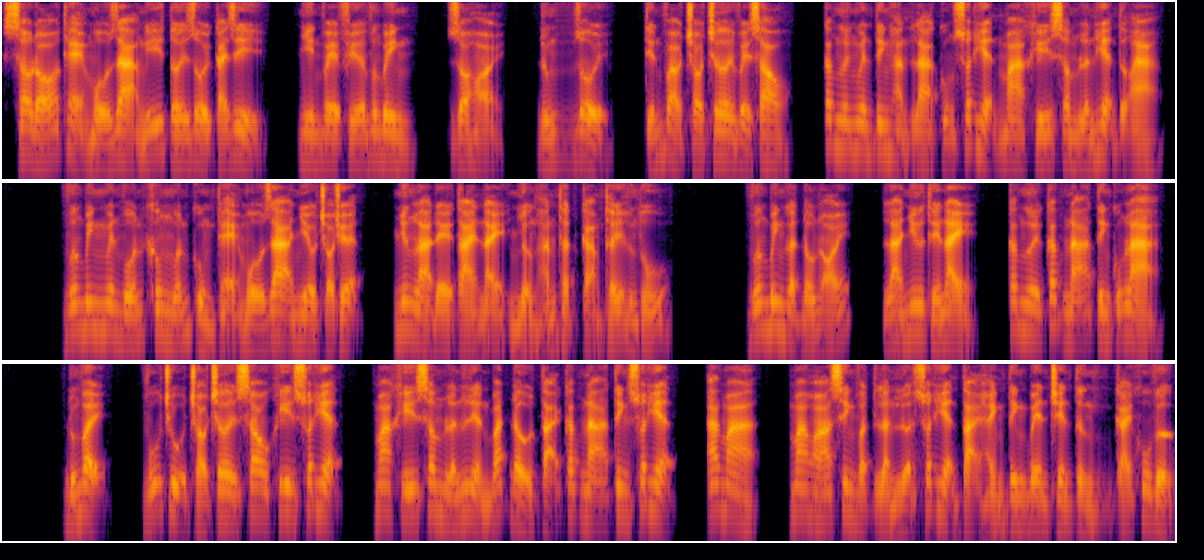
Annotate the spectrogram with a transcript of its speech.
Sau đó thẻ mộ dạ nghĩ tới rồi cái gì, nhìn về phía vương minh, do hỏi, đúng rồi, tiến vào trò chơi về sau, các ngươi nguyên tinh hẳn là cũng xuất hiện ma khí xâm lấn hiện tượng a. Vương minh nguyên vốn không muốn cùng thẻ mộ ra nhiều trò chuyện, nhưng là đề tài này nhường hắn thật cảm thấy hứng thú. Vương minh gật đầu nói, là như thế này, các ngươi các nã tinh cũng là. Đúng vậy vũ trụ trò chơi sau khi xuất hiện, ma khí xâm lấn liền bắt đầu tại các nã tinh xuất hiện. Ác ma ma hóa sinh vật lần lượt xuất hiện tại hành tinh bên trên từng cái khu vực.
